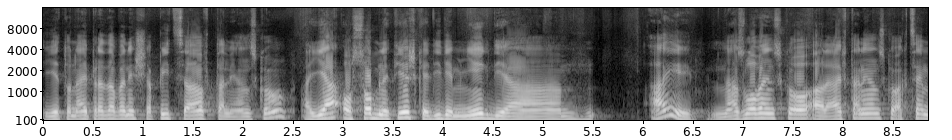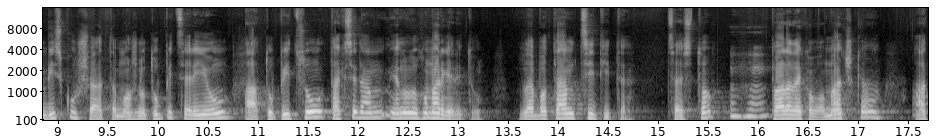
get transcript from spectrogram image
je to najpredávanejšia pizza v Taliansku. A ja osobne tiež, keď idem niekde a aj na Slovensko, ale aj v Taliansko a chcem vyskúšať možno tú pizzeriu a tú pizzu, tak si dám jednoducho margaritu. Lebo tam cítite cesto, uh-huh. paradeková mačka, a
